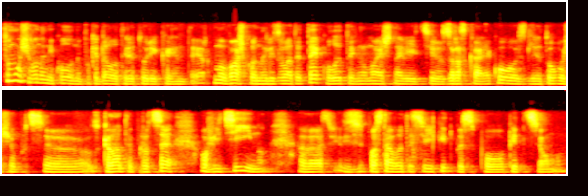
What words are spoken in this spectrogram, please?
тому що вони ніколи не покидали території КНДР. Ну важко аналізувати те, коли ти не маєш навіть зразка якогось для того, щоб сказати про це офіційно, е, поставити свій підпис по під цьому.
